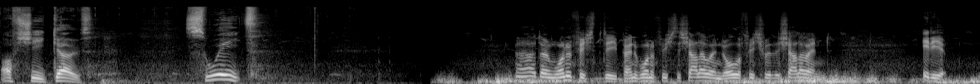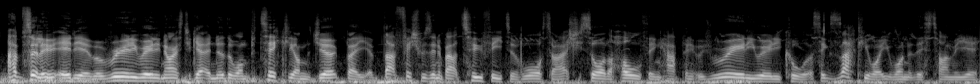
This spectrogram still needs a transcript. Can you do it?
off she goes. Sweet. No, I don't want to fish the deep end, I want to fish the shallow end. All the fish were at the shallow end. Idiot. Absolute idiot, but really, really nice to get another one, particularly on the jerk bait. That fish was in about two feet of water. I actually saw the whole thing happen. It was really, really cool. That's exactly what you want at this time of year.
